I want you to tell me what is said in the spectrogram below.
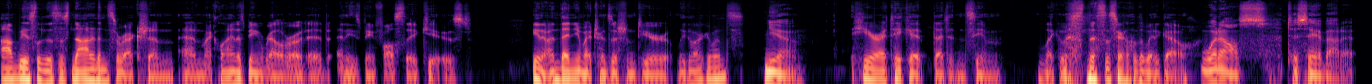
obviously this is not an insurrection and my client is being railroaded and he's being falsely accused. You know and then you might transition to your legal arguments. Yeah. Here i take it that didn't seem like it was necessarily the way to go. What else to say about it?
